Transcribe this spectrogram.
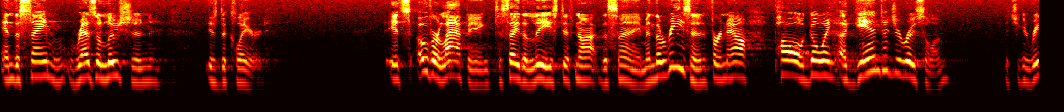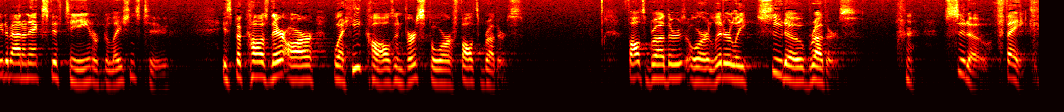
and the same resolution is declared. It's overlapping, to say the least, if not the same. And the reason for now Paul going again to Jerusalem, that you can read about in Acts 15 or Galatians 2, is because there are what he calls in verse 4 false brothers. False brothers, or literally pseudo brothers. pseudo, fake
